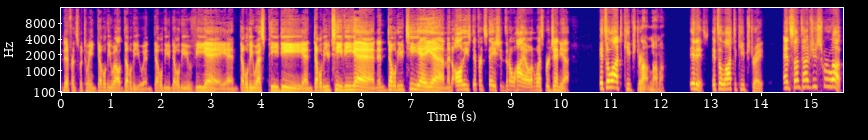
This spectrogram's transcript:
the difference between WLW and WWVA and WSPD and WTVN and WTAM and all these different stations in Ohio and West Virginia. It's a lot to keep straight. Mountain Mama. It is. It's a lot to keep straight. And sometimes you screw up.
